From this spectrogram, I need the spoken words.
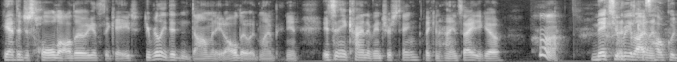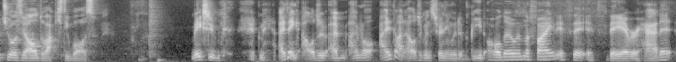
He had to just hold Aldo against the cage. He really didn't dominate Aldo, in my opinion. Isn't it kind of interesting? Like in hindsight, you go, "Huh." Makes you realise kinda- how good Jose Aldo actually was. Makes you. I think Aljo. I'm, I'm. I thought Aljamain Sterling would have beat Aldo in the fight if they if they ever had it,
